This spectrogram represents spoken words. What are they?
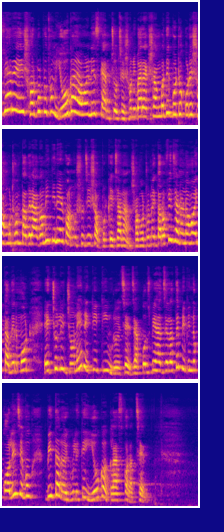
কোচবিহারে এই সর্বপ্রথম যোগা অ্যাওয়ারনেস ক্যাম্প চলছে। শনিবার এক সাংবাদিক বৈঠক করে সংগঠন তাদের আগামী দিনের কর্মসূচি সম্পর্কে জানান। সংগঠনের তরফে জানানো হয়, তাদের মোট একচল্লিশ জনের একটি টিম রয়েছে, যা কোচবিহার জেলাতে বিভিন্ন কলেজ এবং বিদ্যালয়গুলিতে যোগা ক্লাস করাচ্ছেন।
